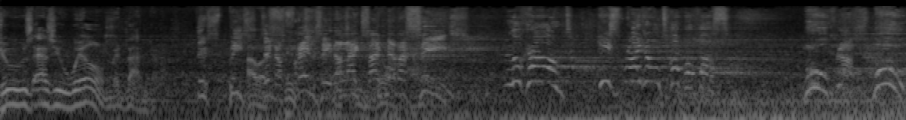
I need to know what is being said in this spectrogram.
Choose as you will, Midlander. This beast's Our in a frenzy the likes I've never seen! Look out! He's right on top of us! Move, lass, move!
